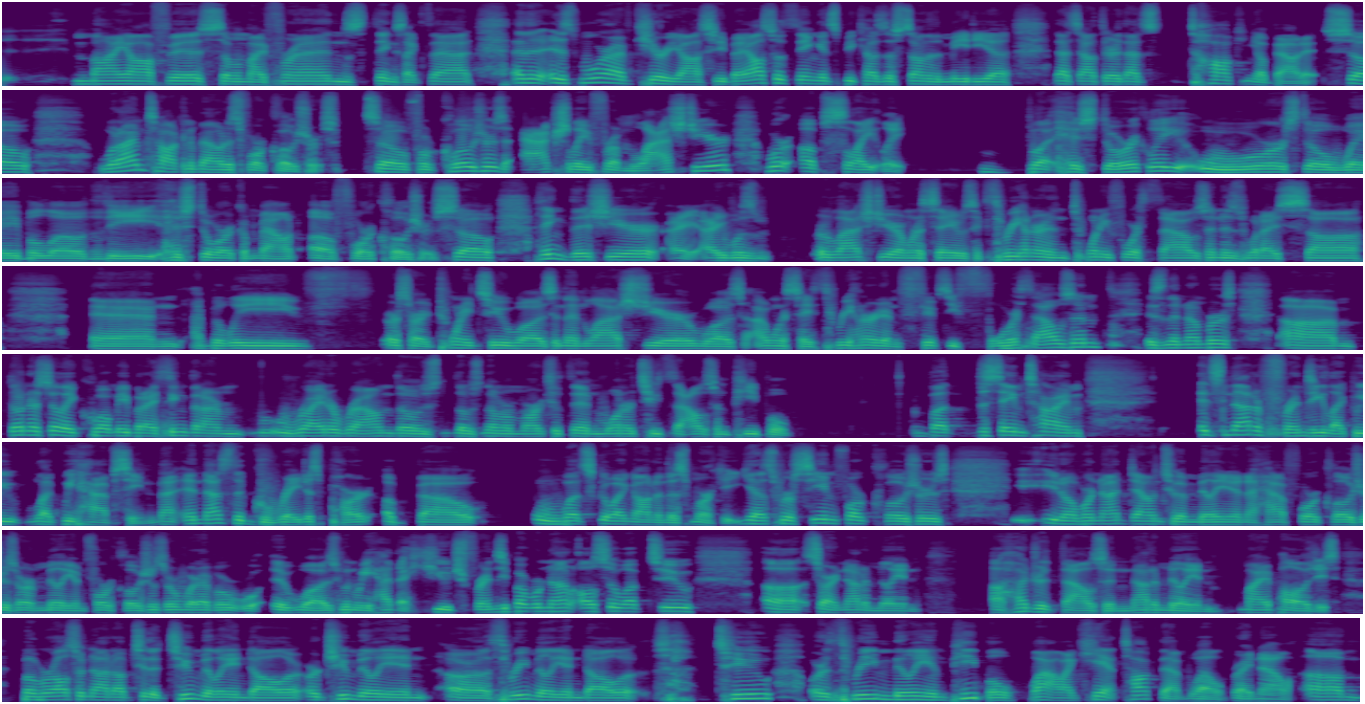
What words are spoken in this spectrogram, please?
my office, some of my friends, things like that. And it's more out of curiosity, but I also think it's because of some of the media that's out there that's talking about it. So, what I'm talking about is foreclosures. So, foreclosures actually from last year were up slightly but historically we're still way below the historic amount of foreclosures. So i think this year i, I was or last year i want to say it was like 324000 is what i saw. And i believe or sorry 22 was and then last year was i want to say 354000 is the numbers. Um, don't necessarily quote me but i think that i'm right around those those number marks within one or two thousand people. But at the same time it's not a frenzy like we like we have seen that and that's the greatest part about what's going on in this market yes we're seeing foreclosures you know we're not down to a million and a half foreclosures or a million foreclosures or whatever it was when we had that huge frenzy but we're not also up to uh sorry not a million a hundred thousand, not a million. My apologies, but we're also not up to the two million dollar or two million or uh, three million dollar, two or three million people. Wow, I can't talk that well right now. Um,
